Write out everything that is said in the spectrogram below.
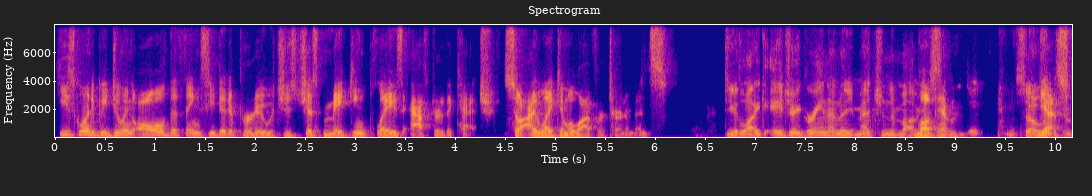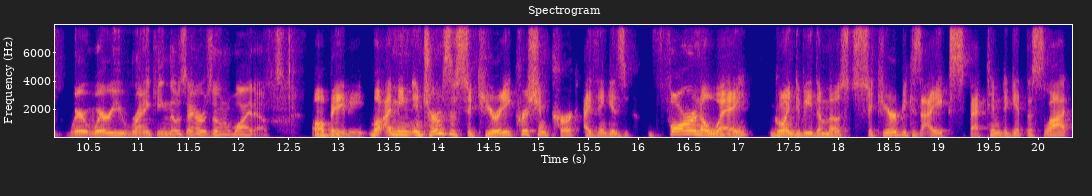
he's going to be doing all of the things he did at Purdue, which is just making plays after the catch. So I like him a lot for tournaments. Do you like AJ Green? I know you mentioned him. Obviously. Love him. So yes, where where are you ranking those Arizona wideouts? Oh baby. Well, I mean, in terms of security, Christian Kirk, I think is far and away going to be the most secure because I expect him to get the slot.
